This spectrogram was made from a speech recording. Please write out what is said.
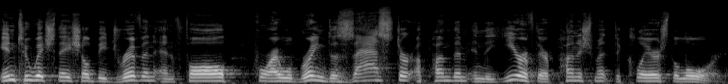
into which they shall be driven and fall, for I will bring disaster upon them in the year of their punishment, declares the Lord.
